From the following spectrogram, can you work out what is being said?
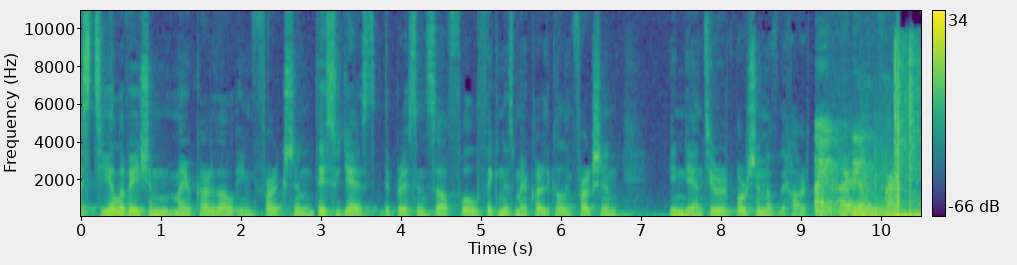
ST elevation myocardial infarction. They suggest the presence of full thickness myocardial infarction in the anterior portion of the heart. Myocardial infarction.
